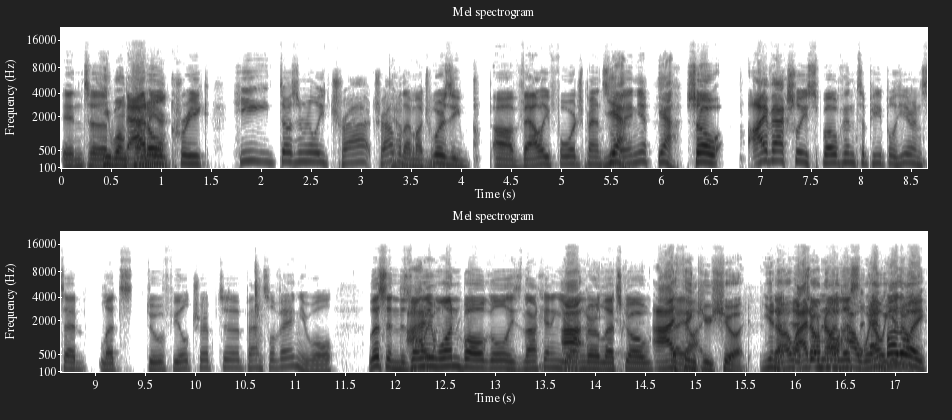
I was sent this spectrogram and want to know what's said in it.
into He won't come Battle? Creek. He doesn't really tra- travel Yeah, that much. Where is he? Uh, Valley Forge, Pennsylvania. Yeah, yeah. So I've actually spoken to people here and said, let's do a field trip to Pennsylvania. Well, listen, there's only I- one Bogle. He's not getting Uh, younger. let's go. I think hi. you should. You know, I don't know how well. And by the know, way,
